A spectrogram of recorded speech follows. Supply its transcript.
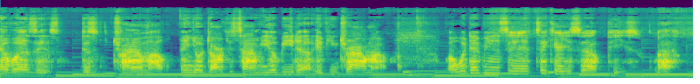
ever exist. Just try him out. In your darkest time, he'll be there if you try him out. But with that being said, take care of yourself. Peace. Bye.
